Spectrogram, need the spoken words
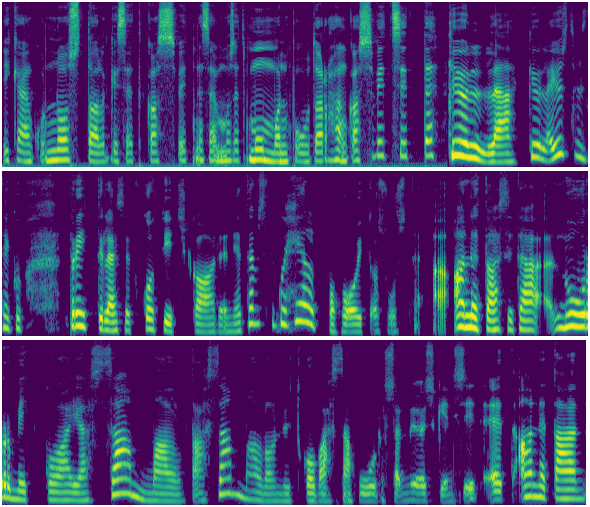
ikään kuin nostalgiset kasvit, ne semmoiset mummon puutarhan kasvit sitten. Kyllä, kyllä. Just tämmöiset niin kuin brittiläiset cottage garden ja tämmöiset niin kuin helppohoitoisuus. Annetaan sitä nurmikkoa ja sammalta. Sammal on nyt kovassa huudossa myöskin, että annetaan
